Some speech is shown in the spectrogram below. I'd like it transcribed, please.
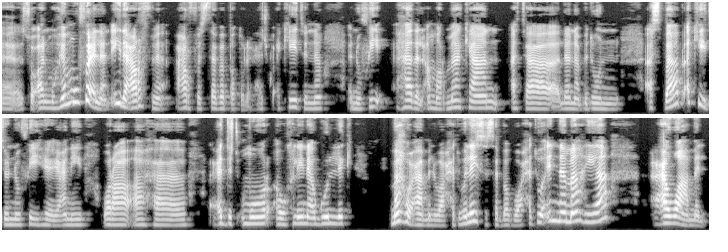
آه، سؤال مهم وفعلا إذا عرفنا عرف السبب بطل الحجب أكيد إنه إنه في هذا الأمر ما كان أتى لنا بدون أسباب أكيد إنه فيه يعني وراءه عدة أمور أو خليني أقول لك ما هو عامل واحد وليس سبب واحد وإنما هي عوامل.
